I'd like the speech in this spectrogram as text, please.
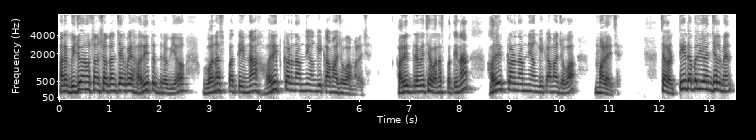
અને બીજું એનું સંશોધન છે કે ભાઈ હરિત દ્રવ્ય વનસ્પતિના હરિતકણ નામની અંગિકામાં જોવા મળે છે. હરિત દ્રવ્ય છે, વનસ્પતિના હરિતકણ નામની અંગિકામાં જોવા મળે છે. ચાલો ટી ડબલ્યુ એન્જલમેન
